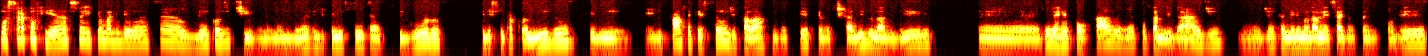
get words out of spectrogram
mostrar confiança e ter uma liderança bem positiva, né? Uma liderança de que ele sinta seguro, que ele sinta acolhido, que ele ele faça questão de falar com você, porque você está ali do lado dele às vezes é responsável, responsabilidade. Não adianta também ele mandar uma mensagem não você responder,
